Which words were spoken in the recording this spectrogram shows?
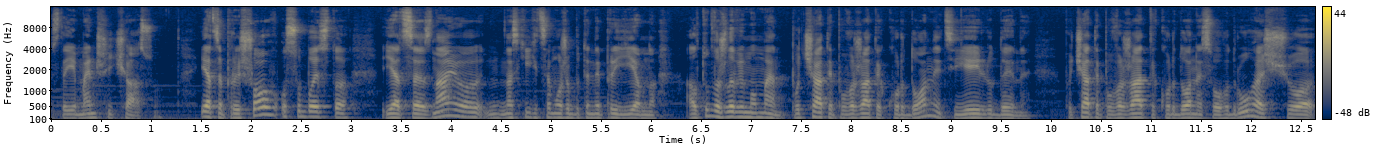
стає менше часу. Я це пройшов особисто, я це знаю, наскільки це може бути неприємно. Але тут важливий момент почати поважати кордони цієї людини, почати поважати кордони свого друга, що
